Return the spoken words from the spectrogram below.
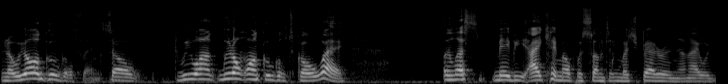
You know, we all Google things. So we want we don't want Google to go away, unless maybe I came up with something much better, and then I would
